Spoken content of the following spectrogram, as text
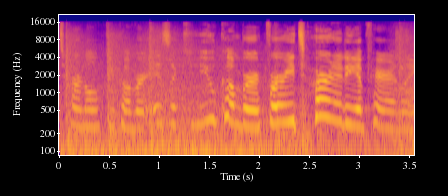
eternal cucumber is a cucumber for eternity, apparently.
